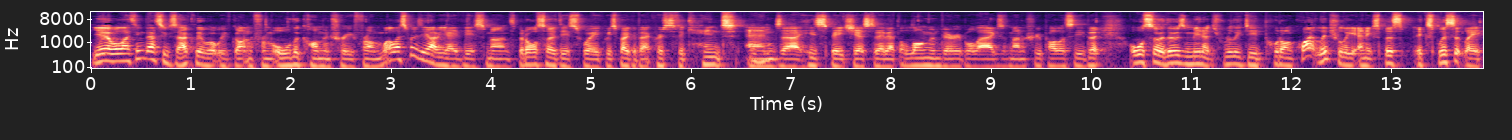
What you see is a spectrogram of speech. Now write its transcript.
Yeah, well, I think that's exactly what we've gotten from all the commentary from, well, I suppose the RBA this month, but also this week. We spoke about Christopher Kent and uh, his speech yesterday about the long and variable lags of monetary policy, but also those minutes really did put on quite literally and explic- explicitly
